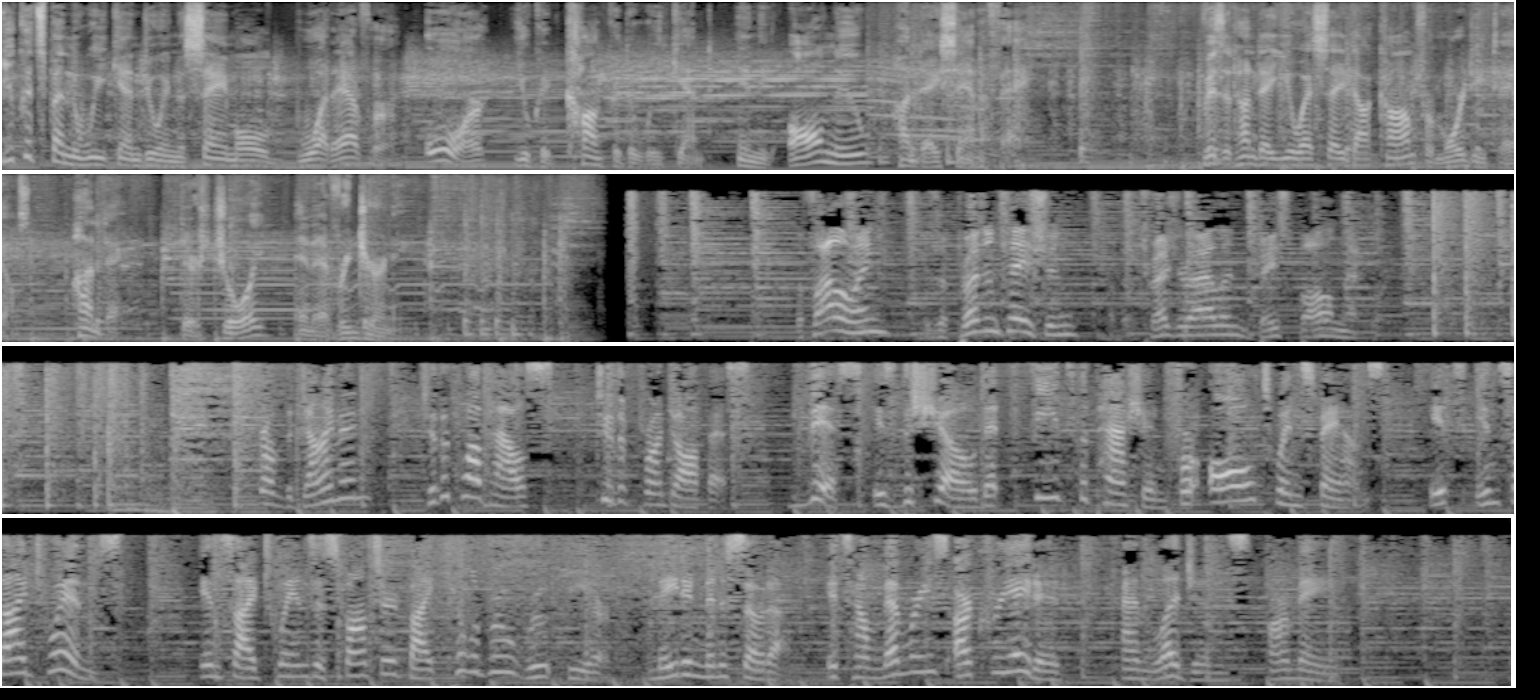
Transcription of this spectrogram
You could spend the weekend doing the same old whatever, or you could conquer the weekend in the all-new Hyundai Santa Fe. Visit HyundaiUSA.com for more details. Hyundai, there's joy in every journey. The following is a presentation of the Treasure Island Baseball Network. From the diamond to the clubhouse to the front office, this is the show that feeds the passion for all Twins fans. It's Inside Twins. Inside Twins is sponsored by Killebrew Root Beer, made in Minnesota. It's how memories are created and legends are made.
